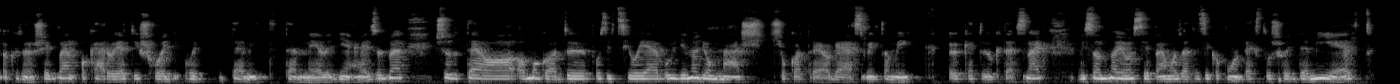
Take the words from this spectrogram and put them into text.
a közönségben, akár olyat is, hogy, hogy te mit tennél egy ilyen helyzetben, és oda te a, a magad pozíciójából ugye nagyon más sokat reagálsz, mint amiket ők tesznek, viszont nagyon szépen hozzáteszik a kontextus, hogy de miért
